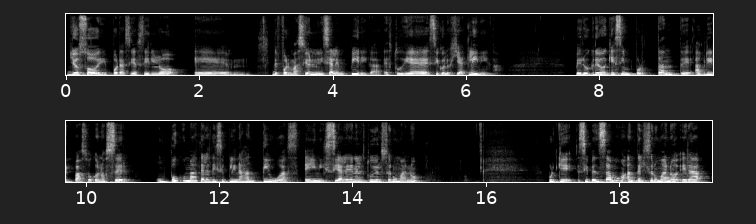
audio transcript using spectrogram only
Yo soy, por así decirlo, eh, de formación inicial empírica, estudié psicología clínica, pero creo que es importante abrir paso a conocer un poco más de las disciplinas antiguas e iniciales en el estudio del ser humano, porque si pensamos, antes el ser humano era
